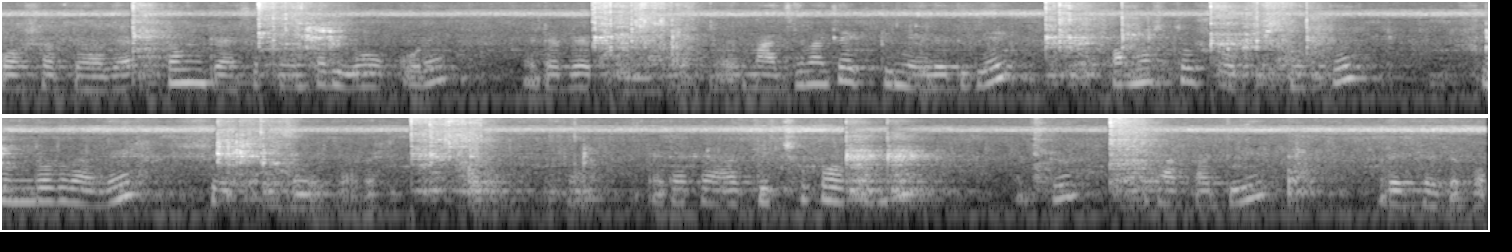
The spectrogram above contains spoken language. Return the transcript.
কষাতে হবে। একদম গ্যাসের ফ্লেমটা লো করে এটাকে মাঝে মাঝে একটু নেড়ে দিলেই সমস্ত সবজি কিন্তু সুন্দরভাবে সেদ্ধ হয়ে যাবে। এটাকে আর কিছু করব না। একটু ঢাকা দিয়ে রেখে দেবো।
